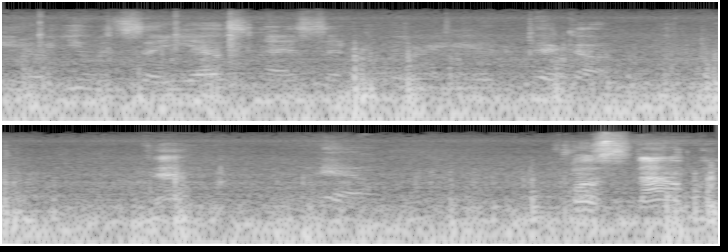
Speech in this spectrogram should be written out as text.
you know, you would say yes, and I said, "Who are you to pick up?" Yeah. Yeah. Plus now they-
